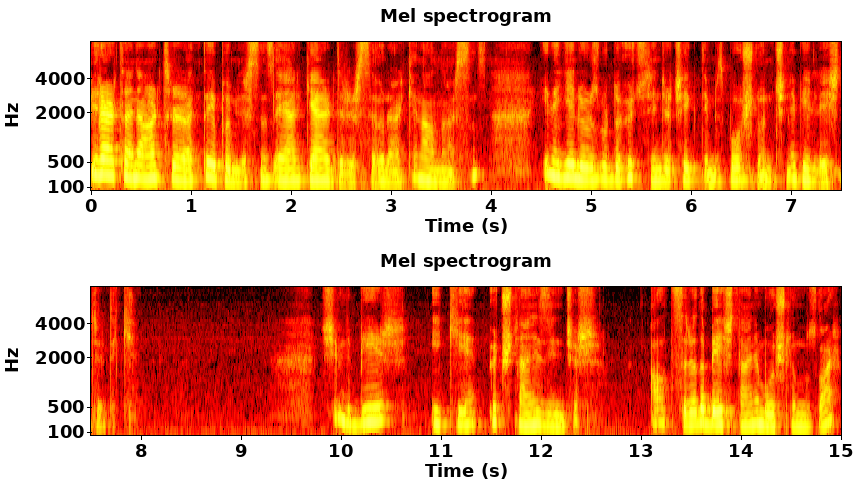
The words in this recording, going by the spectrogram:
birer tane artırarak da yapabilirsiniz. Eğer gerdirirse örerken anlarsınız. Yine geliyoruz burada 3 zincir çektiğimiz boşluğun içine birleştirdik. Şimdi 1 2 3 tane zincir. Alt sırada 5 tane boşluğumuz var.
